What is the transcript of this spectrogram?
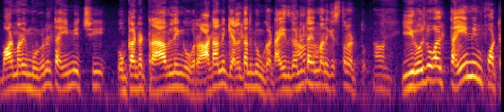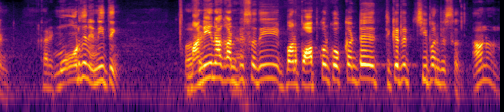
వాడు మనకి మూడు గంటలు టైం ఇచ్చి ఒక గంట ట్రావెలింగ్ రావడానికి వెళ్ళడానికి ఒక గంట ఐదు గంటల టైం మనకి ఇస్తున్నట్టు. ఈ రోజు వాళ్ళ time important. More than anything money నాకు అనిపిస్తుంది. మన పాప్కార్న్ కుక్ అంటే టికెట్ చీప్ అనిపిస్తుంది. అవునవును.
